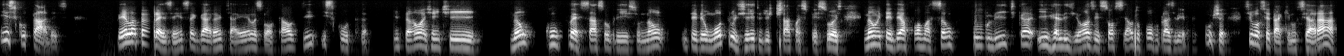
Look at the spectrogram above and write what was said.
escutadas. Pela presença, garante a elas local de escuta. Então, a gente não conversar sobre isso, não entender um outro jeito de estar com as pessoas, não entender a formação política e religiosa e social do povo brasileiro. Puxa, se você está aqui no Ceará,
